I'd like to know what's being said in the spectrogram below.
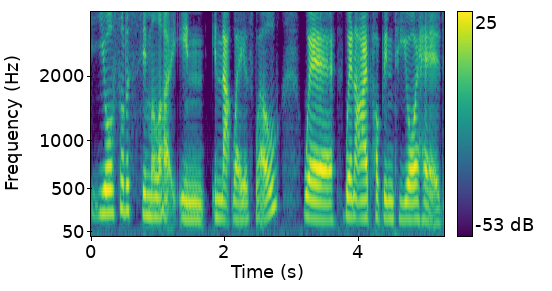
you're sort of similar in in that way as well where when I pop into your head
